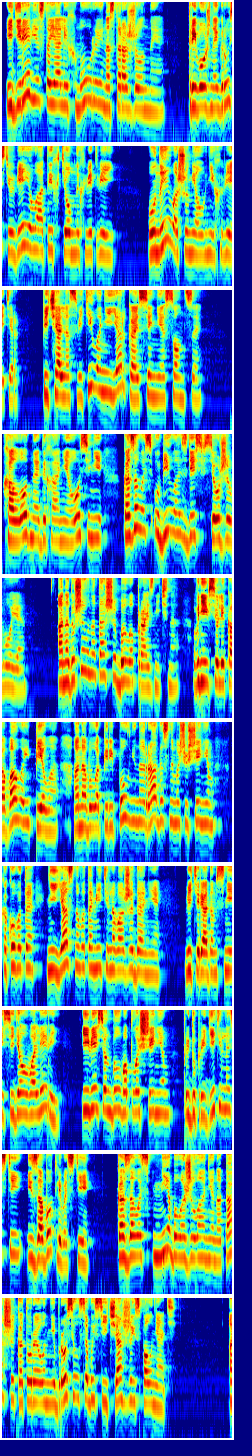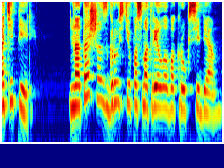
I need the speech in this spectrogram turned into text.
И деревья стояли хмурые, настороженные. Тревожной грустью веяло от их темных ветвей. Уныло шумел в них ветер. Печально светило неяркое осеннее солнце. Холодное дыхание осени, казалось, убило здесь все живое. А на душе у Наташи было празднично – в ней все ликовало и пело. Она была переполнена радостным ощущением какого-то неясного томительного ожидания. Ведь рядом с ней сидел Валерий, и весь он был воплощением предупредительности и заботливости. Казалось, не было желания Наташи, которое он не бросился бы сейчас же исполнять. А теперь... Наташа с грустью посмотрела вокруг себя.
